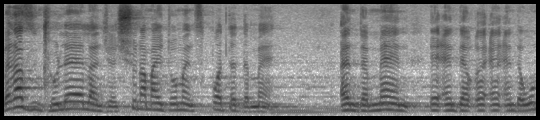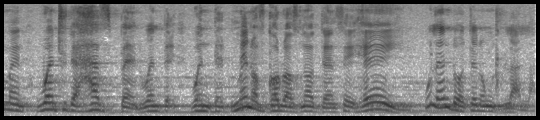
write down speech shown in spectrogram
Bekazindlulela nje shunammite woman spotted the man. And the man and the, and the woman went to the husband when the, when the man of god was not there and say hey kule ndoda enongidlala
